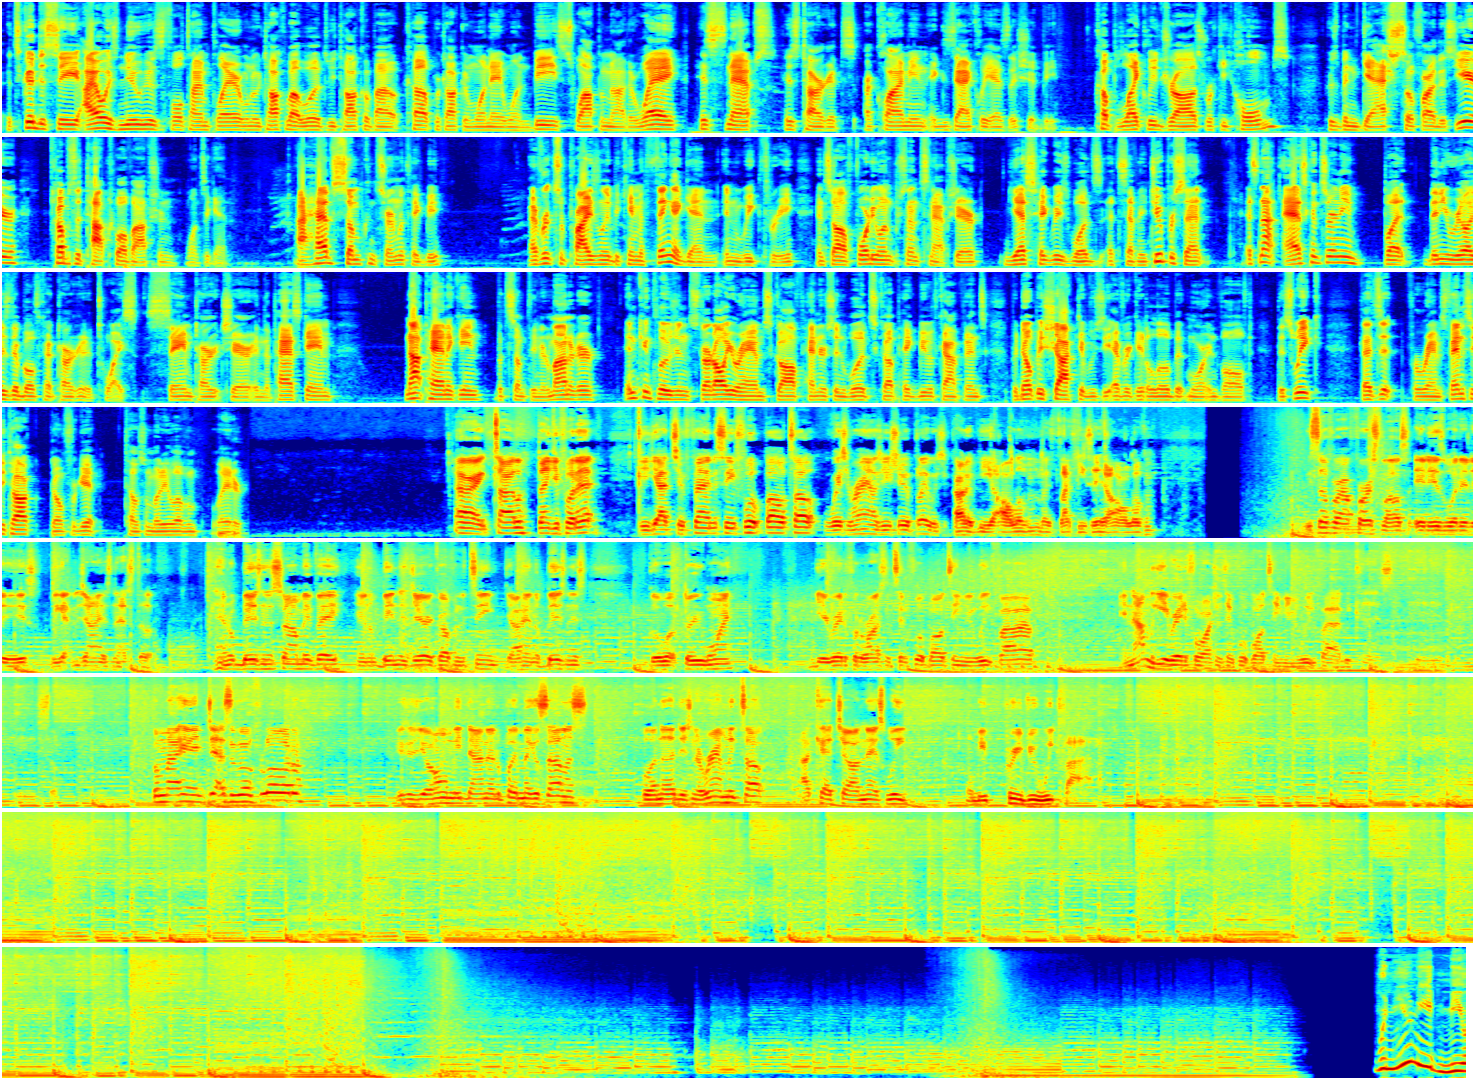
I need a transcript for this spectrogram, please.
it's good to see. I always knew he was a full time player. When we talk about Woods, we talk about Kupp. We're talking 1A, 1B, swap him either way. His snaps, his targets are climbing exactly as they should be. Kupp likely draws rookie Holmes, who's been gashed so far this year. Kupp is a top 12 option once again. I have some concern with Higbee. Everett surprisingly became a thing again in week three and saw a 41% snap share. Yes, Higbee's Woods at 72%. It's not as concerning, but then you realize they both got targeted twice. Same target share in the past game. Not panicking, but something to monitor. In conclusion, start all your Rams, Goff, Henderson, Woods, Kupp, Higbee with confidence, but don't be shocked if we see ever get a little bit more involved this week. That's it for Rams Fantasy Talk. Don't forget, tell somebody you love them. Later. All right, Tyler, thank you for that. You got your fantasy football talk, which rounds you should play, which should probably be all of them, like you said, all of them. We suffer our first loss. It is what it is. We got the Giants next up. Handle business, Sean McVay. Handle business, Jared Goff and the team. Y'all handle business. Go up 3 1. Get ready for the Washington football team in week 5. And I'm going to get ready for Washington football team in week 5 because it is, So, from out here in Jacksonville, Florida, this is your homie down there to Playmaker Silence for another edition of Ramley Talk. I'll catch y'all next week when we preview week 5.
